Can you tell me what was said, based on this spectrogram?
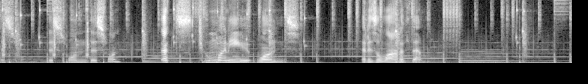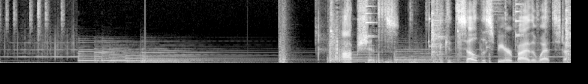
This this one, this one? That's too many ones. That is a lot of them. Options. I could sell the spear, buy the whetstone.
